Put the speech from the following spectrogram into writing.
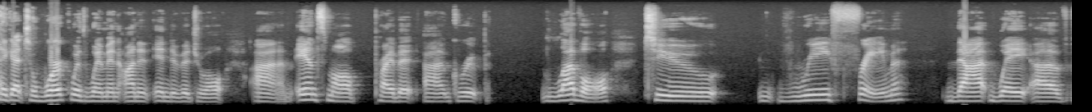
I get to work with women on an individual um, and small private uh, group level to reframe that way of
